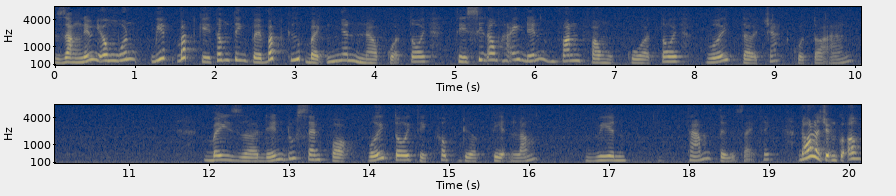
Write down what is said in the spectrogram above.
rằng nếu như ông muốn biết bất kỳ thông tin về bất cứ bệnh nhân nào của tôi, thì xin ông hãy đến văn phòng của tôi với tờ chat của tòa án. Bây giờ đến Dusseldorf với tôi thì không được tiện lắm. Viên thám tử giải thích. Đó là chuyện của ông,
